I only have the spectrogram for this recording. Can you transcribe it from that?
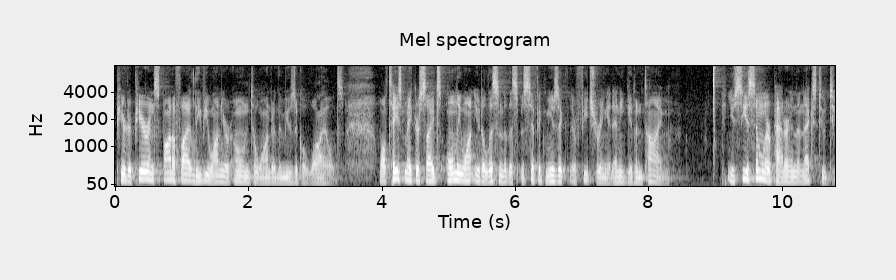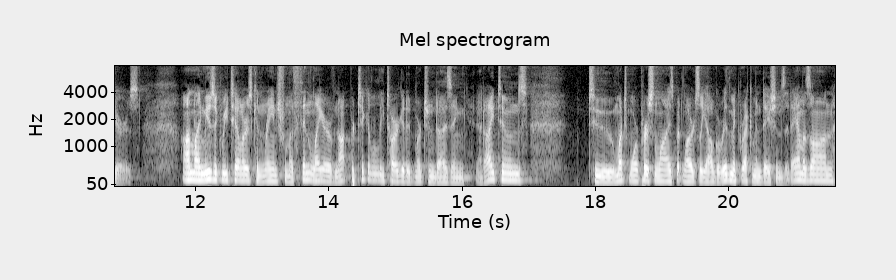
Peer to peer and Spotify leave you on your own to wander the musical wilds, while tastemaker sites only want you to listen to the specific music they're featuring at any given time. You see a similar pattern in the next two tiers. Online music retailers can range from a thin layer of not particularly targeted merchandising at iTunes to much more personalized but largely algorithmic recommendations at Amazon,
